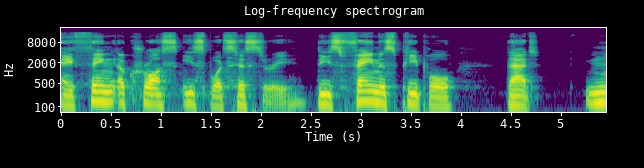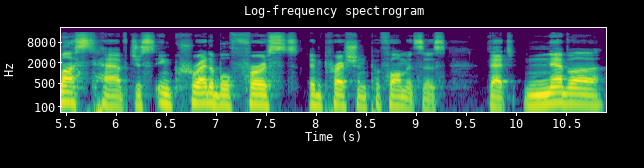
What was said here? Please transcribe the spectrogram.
a thing across esports history. These famous people that must have just incredible first impression performances that never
